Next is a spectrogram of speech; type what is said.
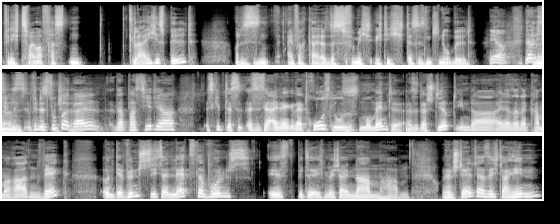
finde ich zweimal fast ein gleiches Bild und es ist ein, einfach geil. Also das ist für mich richtig, das ist ein Kinobild. Ja, Nein, ich finde es, find super geil. Da passiert ja, es gibt, das, das ist ja einer der trostlosesten Momente. Also da stirbt ihm da einer seiner Kameraden weg und der wünscht sich, sein letzter Wunsch ist, bitte, ich möchte einen Namen haben. Und dann stellt er sich dahin,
